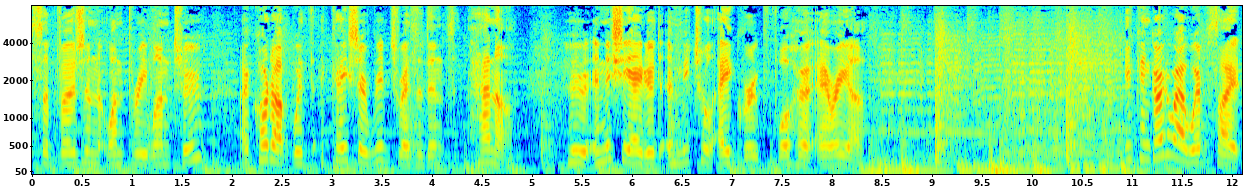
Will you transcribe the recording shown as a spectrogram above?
Subversion 1312, I caught up with Acacia Ridge resident Hannah, who initiated a mutual aid group for her area. You can go to our website,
